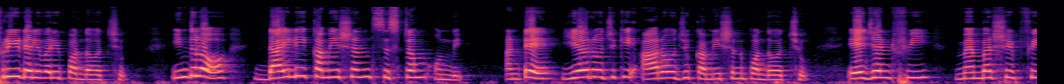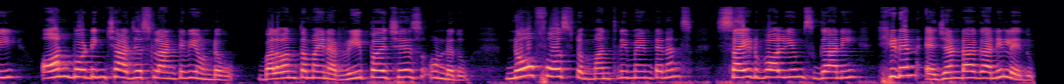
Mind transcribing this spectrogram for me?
ఫ్రీ డెలివరీ పొందవచ్చు. ఇందులో డైలీ కమిషన్ సిస్టమ్ ఉంది. అంటే ఏ రోజుకి ఆ రోజు కమిషన్ పొందవచ్చు. Agent fee membership fee onboarding charges లాంటివి ఉండవు. బలవంతమైన రీపర్చేస్ ఉండదు. No forced monthly maintenance side volumes కానీ హిడెన్ ఎజెండా కానీ లేదు.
